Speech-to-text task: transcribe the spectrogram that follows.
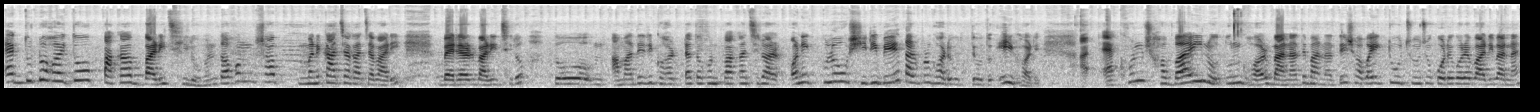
এক দুটো হয়তো পাকা বাড়ি ছিল। মানে তখন সব মানে কাঁচা কাঁচা বাড়ি, বেড়ার বাড়ি ছিল। তো আমাদের ঘরটা তখন পাকা ছিল আর অনেকগুলো সিঁড়ি বেয়ে তারপর ঘরে উঠতে হতো এই ঘরে। আর এখন সবাই নতুন ঘর বানাতে বানাতে সবাই একটু উঁচু উঁচু করে করে বাড়ি বানায়।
